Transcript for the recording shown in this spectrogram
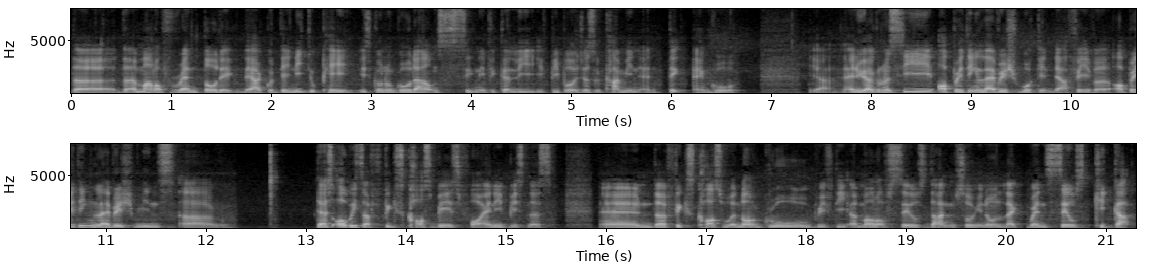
the the amount of rental they, they are they need to pay is going to go down significantly if people are just to come in and take and go. Yeah, and you are going to see operating leverage work in their favor. Operating leverage means um, there's always a fixed cost base for any business. And the fixed cost will not grow with the amount of sales done. So you know like when sales kick up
